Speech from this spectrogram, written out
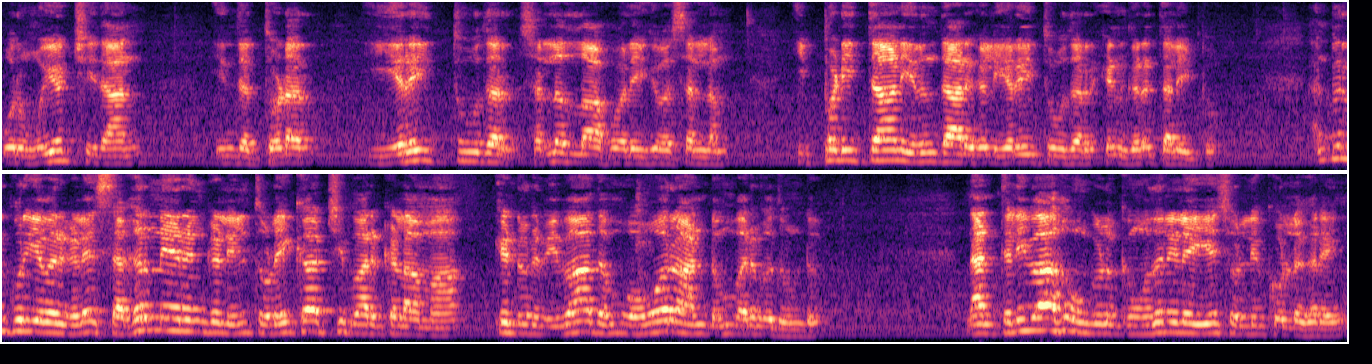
ஒரு முயற்சிதான் இந்த தொடர். இறை தூதர் சல்லல்லாஹு அலைஹி வசல்லம் இப்படித்தான் இருந்தார்கள் இறை தூதர் என்கிற தலைப்பு. அன்பிற்குரியவர்களே சகர் நேரங்களில் தொலைக்காட்சி பார்க்கலாமா என்றொரு விவாதம் ஒவ்வொரு ஆண்டும் வருவதுண்டு. நான் தெளிவாக உங்களுக்கு முதலிலேயே சொல்லிக் கொள்ளுகிறேன்.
